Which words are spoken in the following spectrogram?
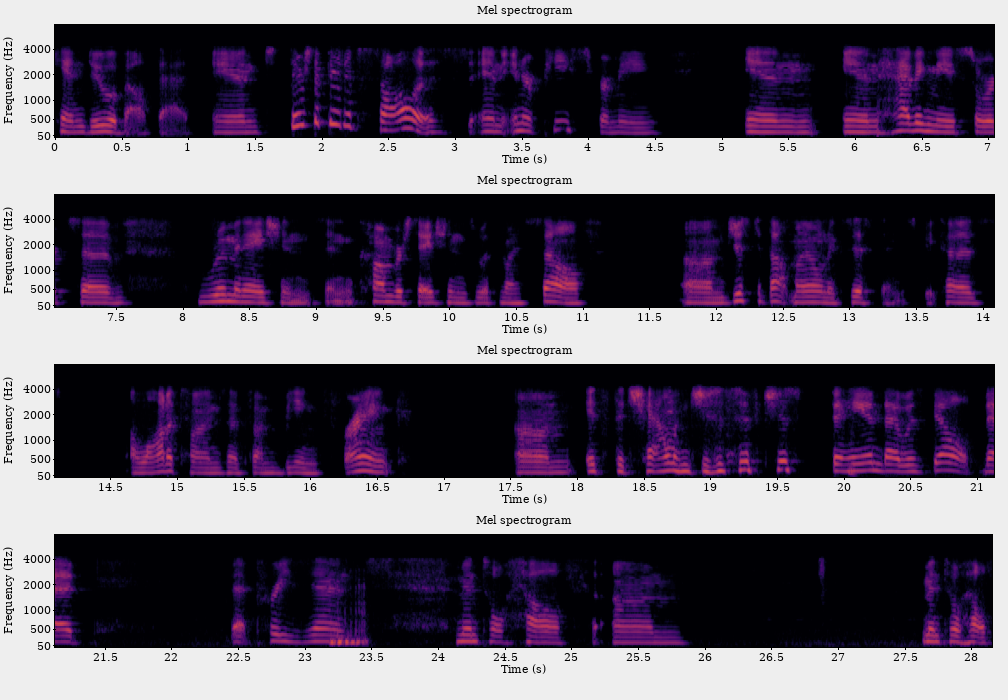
can do about that. And there's a bit of solace and inner peace for me in in having these sorts of ruminations and conversations with myself um, just about my own existence because a lot of times if i'm being frank um, it's the challenges of just the hand i was dealt that that presents mental health um, mental health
